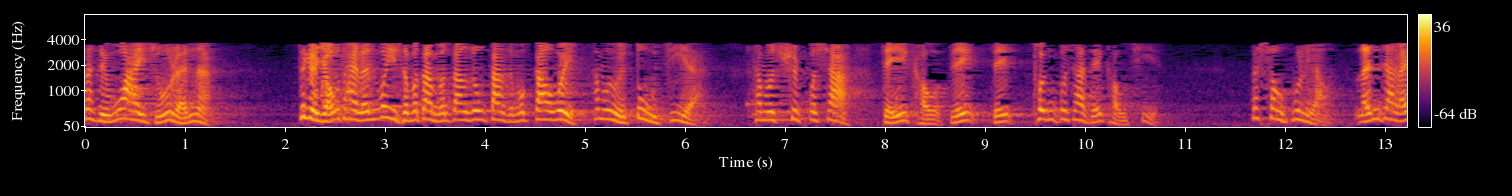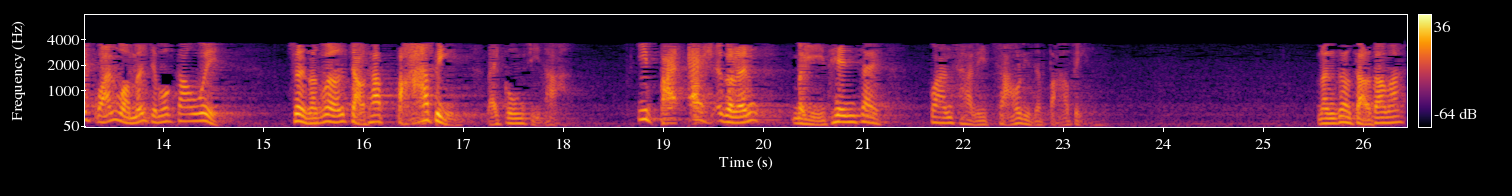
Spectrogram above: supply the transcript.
他是外族人呢。这个犹太人为什么在我们当中当什么高位？他们会妒忌啊！他们吃不下这一口，这这吞不下这口气，他受不了。人家来管我们怎么高位，所以能不能找他把柄来攻击他？一百二十个人每天在观察你找你的把柄，能够找到吗？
